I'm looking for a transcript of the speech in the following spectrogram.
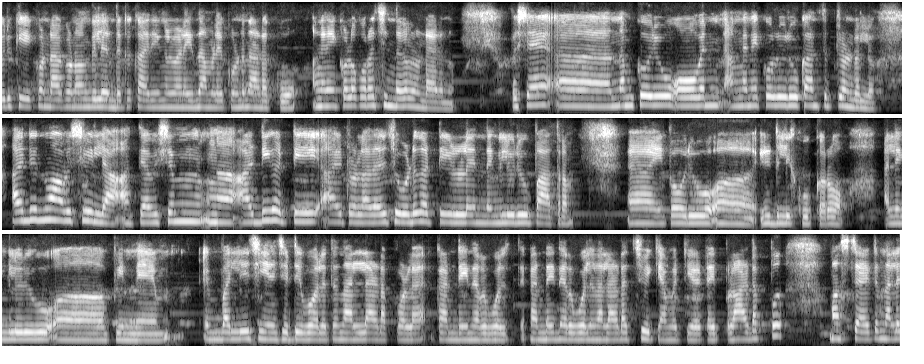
ഒരു കേക്ക് ഉണ്ടാക്കണമെങ്കിൽ എന്തൊക്കെ കാര്യങ്ങൾ വേണമെങ്കിൽ നമ്മളെ കൊണ്ട് നടക്കുമോ അങ്ങനെയൊക്കെയുള്ള കുറെ ചിന്തകൾ ഉണ്ടായിരുന്നു. പക്ഷെ നമുക്കൊരു ഓവൻ അങ്ങനെയൊക്കെ ഒരു കൺസെപ്റ്റ് ഉണ്ടല്ലോ. അതിന്റെ ഒന്നും ആവശ്യമില്ല. അത്യാവശ്യം അടി കട്ടി ആയിട്ടുള്ള അതായത് ചൂട് കട്ടിയുള്ള എന്തെങ്കിലും ഒരു പാത്രം ഇപ്പോൾ ഒരു ഇഡ്ഡലി കുക്കറോ അല്ലെങ്കിൽ ഒരു പിന്നെ വലിയ ചീനച്ചട്ടി പോലത്തെ നല്ല അടപ്പുള്ള കണ്ടെയ്നർ പോലത്തെ കണ്ടെയ്നർ പോലെ നല്ല അടച്ചു വെക്കാൻ പറ്റിയ ടൈപ്പുള്ള അടപ്പ് മസ്റ്റായിട്ട് നല്ല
